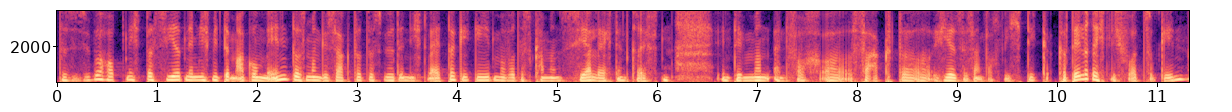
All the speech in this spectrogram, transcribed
Das ist überhaupt nicht passiert, nämlich mit dem Argument, dass man gesagt hat, das würde nicht weitergegeben, aber das kann man sehr leicht entkräften, indem man einfach äh, sagt, äh, hier ist es einfach wichtig, kartellrechtlich vorzugehen.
